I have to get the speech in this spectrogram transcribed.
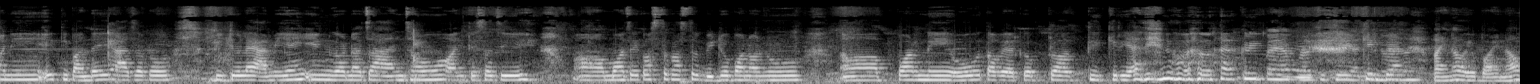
अनि यति भन्दै आजको भिडियोलाई हामी यहीँ इन्ड गर्न चाहन्छौँ। अनि त्यसपछि म चाहिँ कस्तो कस्तो भिडियो बनाउनु पर्ने हो तपाईँहरूको प्रतिक्रिया दिनु कृपया प्रतिक्रिया दिनु कृपया। होइन हौ यो भएन हौ।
